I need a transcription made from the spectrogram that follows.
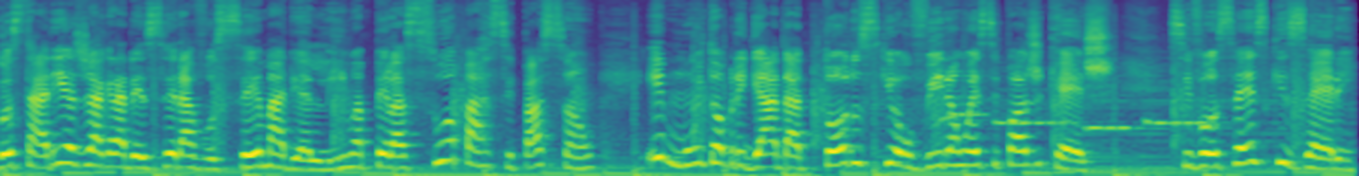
Gostaria de agradecer a você, Maria Lima, pela sua participação e muito obrigada a todos que ouviram esse podcast. Se vocês quiserem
